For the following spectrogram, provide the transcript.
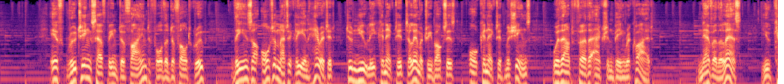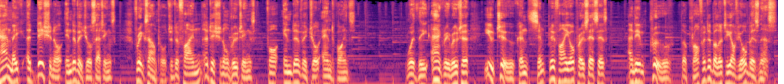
If routings have been defined for the default group, these are automatically inherited to newly connected telemetry boxes or connected machines without further action being required. Nevertheless, you can make additional individual settings, for example to define additional routings for individual endpoints. With the AgriRouter, you too can simplify your processes and improve the profitability of your business.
